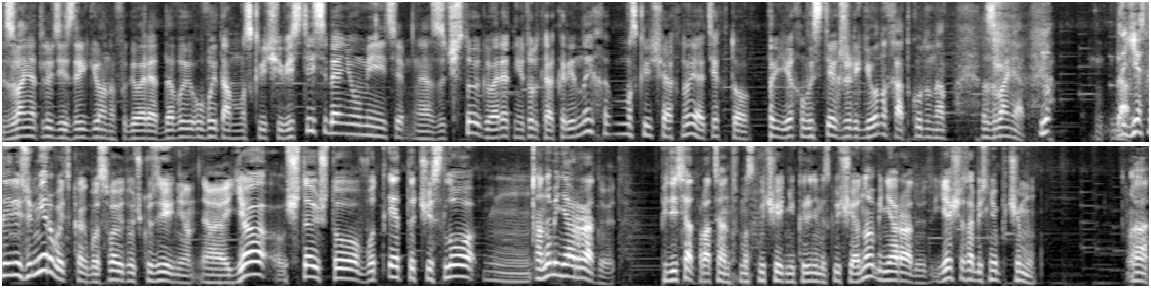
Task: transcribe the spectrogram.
звонят люди из регионов и говорят, да вы, увы, там москвичи вести себя не умеете, э, зачастую говорят не только о коренных москвичах, но и о тех, кто приехал из тех же регионов, откуда нам звонят. Ну... Да. Если резюмировать как бы свою точку зрения, я считаю, что вот это число, оно меня радует. 50% москвичей, не коренные москвичи, оно меня радует. Я сейчас объясню почему. А,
